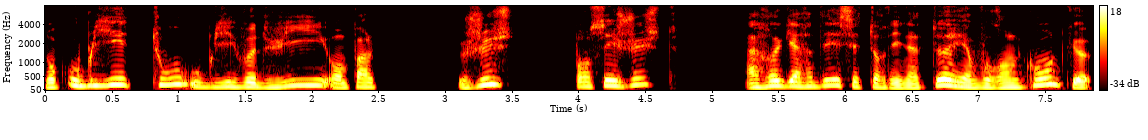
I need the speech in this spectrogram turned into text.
Donc oubliez tout, oubliez votre vie, on parle juste, pensez juste à regarder cet ordinateur et à vous rendre compte que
